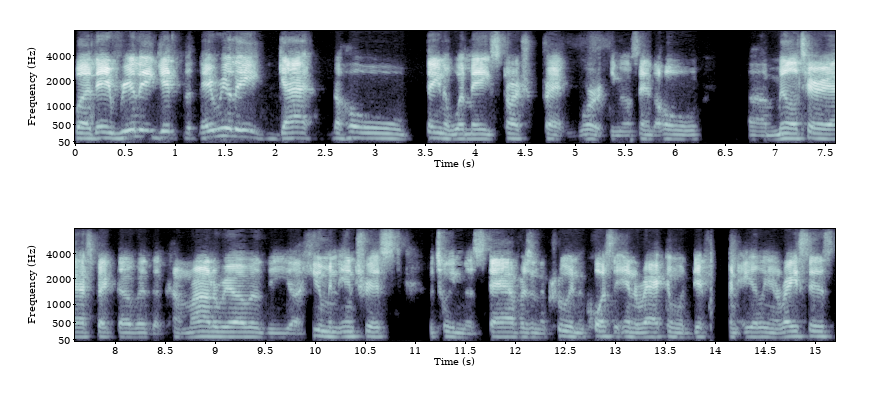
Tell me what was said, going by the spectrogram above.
But they really get, they really got the whole thing of what made Star Trek work. You know, what I'm saying the whole uh, military aspect of it, the camaraderie of it, the uh, human interest between the staffers and the crew, and of course the interacting with different alien races,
